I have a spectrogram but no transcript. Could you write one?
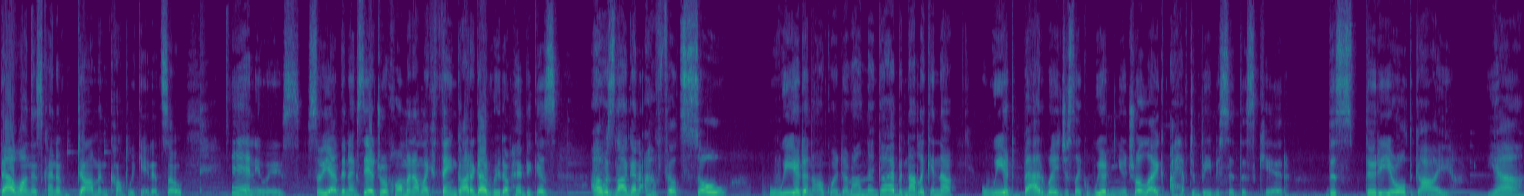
that one is kind of dumb and complicated. So, anyways, so yeah, the next day I drove home and I'm like, thank God I got rid of him because I was not gonna, I felt so weird and awkward around that guy, but not like in a weird bad way, just like weird neutral, like I have to babysit this kid, this 30 year old guy. Yeah.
